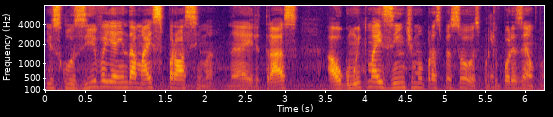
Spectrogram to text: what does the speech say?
exclusiva e ainda mais próxima, né? Ele traz algo muito mais íntimo para as pessoas, porque por exemplo,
